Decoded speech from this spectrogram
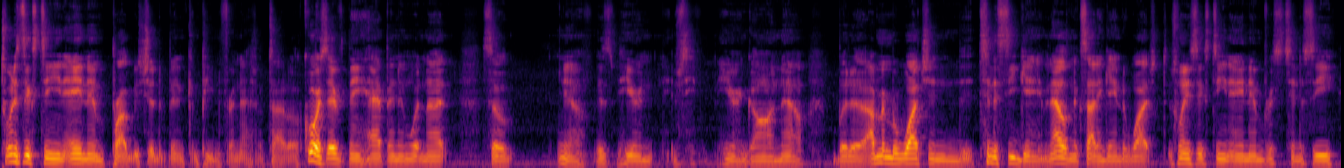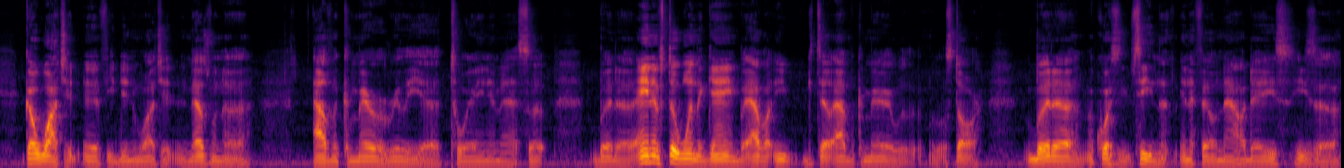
2016, A&M probably should have been competing for a national title. Of course, everything happened and whatnot, so you know it's here and it's here and gone now. But uh, I remember watching the Tennessee game, and that was an exciting game to watch. 2016 A&M versus Tennessee. Go watch it if you didn't watch it. And that was when uh, Alvin Kamara really uh, tore A&M ass up. But uh, A&M still won the game, but Alvin, you can tell Alvin Kamara was a, was a star. But uh, of course, you see in the NFL nowadays, he's uh,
